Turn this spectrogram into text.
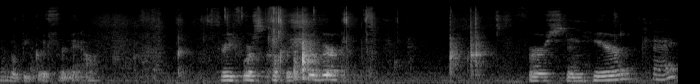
That'll be good for now. Three fourths cup of sugar. First in here. Okay.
